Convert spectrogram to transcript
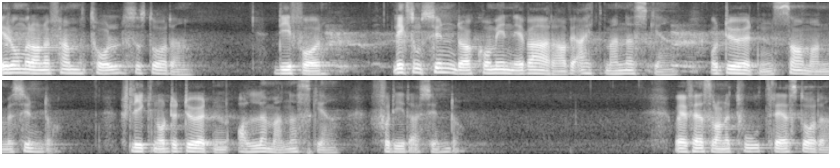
I Romerne 5,12 så står det Derfor, liksom synda kom inn i verden ved ett menneske, og døden sammen med synda. Slik nådde døden alle mennesker fordi de synda. Og I Efeserane 2,3 står det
